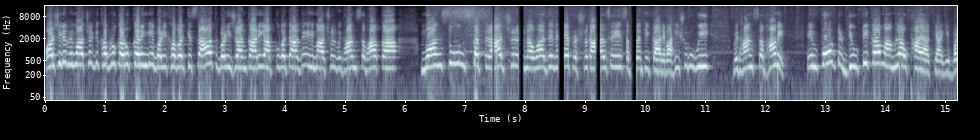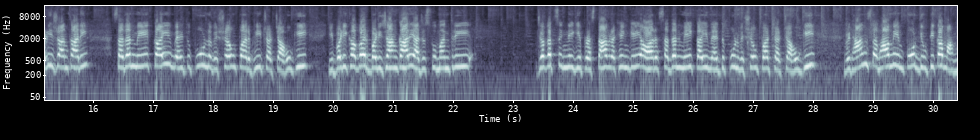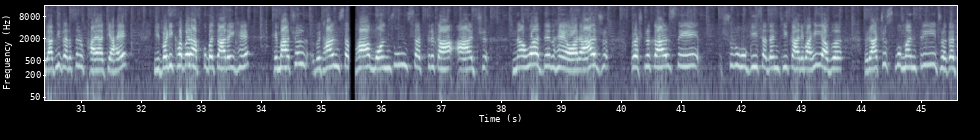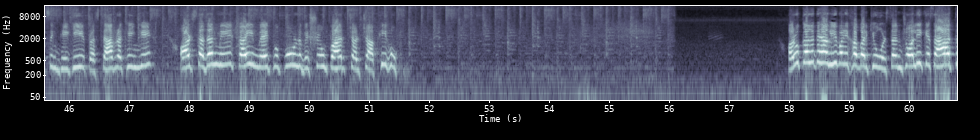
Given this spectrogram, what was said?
और चलिए हिमाचल की खबरों का रुख करेंगे। बड़ी खबर के साथ, बड़ी जानकारी आपको बता दें, हिमाचल विधानसभा का मॉनसून सत्र आज नवा दिन है। प्रश्नकाल से सदन की कार्यवाही शुरू हुई। विधानसभा में इंपोर्ट ड्यूटी का मामला उठाया क्या ये बड़ी जानकारी सदन में कई महत्वपूर्ण विषयों पर भी चर्चा होगी। ये बड़ी खबर, बड़ी जानकारी। राजस्व मंत्री जगत सिंह ने ये प्रस्ताव रखेंगे और सदन में कई महत्वपूर्ण विषयों पर चर्चा होगी। विधानसभा में इंपोर्ट ड्यूटी का मामला भी दरअसल उठाया गया है। ये बड़ी खबर आपको बता रहे हैं। हिमाचल विधानसभा मॉनसून सत्र का आज नौवा दिन है और आज प्रश्नकाल से शुरू होगी सदन की कार्यवाही। अब राजस्व मंत्री जगत सिंह नेगी प्रस्ताव रखेंगे और सदन में कई महत्वपूर्ण विषयों पर चर्चा भी होगी। और वो कल हैं अगली बड़ी खबर की ओर, संजौली के साथ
